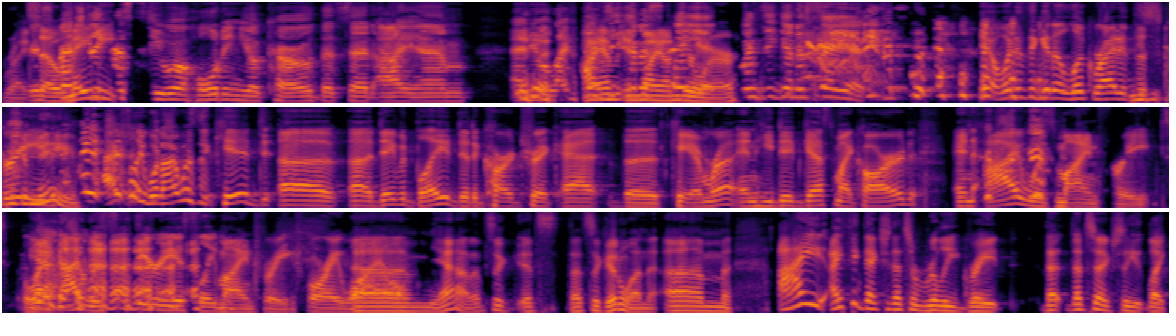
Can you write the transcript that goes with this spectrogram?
right. so Especially maybe- you were holding your code that said "I am," and you're like, "I am in gonna my say it? underwear." When's he gonna say it?" yeah, when is it going to look right at the You- look at screen? me. Actually, when I was a kid, uh, uh, David Blaine did a card trick at the camera, and he did guess my card, and I was mind freaked. Like I was seriously mind freaked for a while. Um, yeah, that's a it's that's a good one. Um, I I think actually that's a really great that that's actually like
